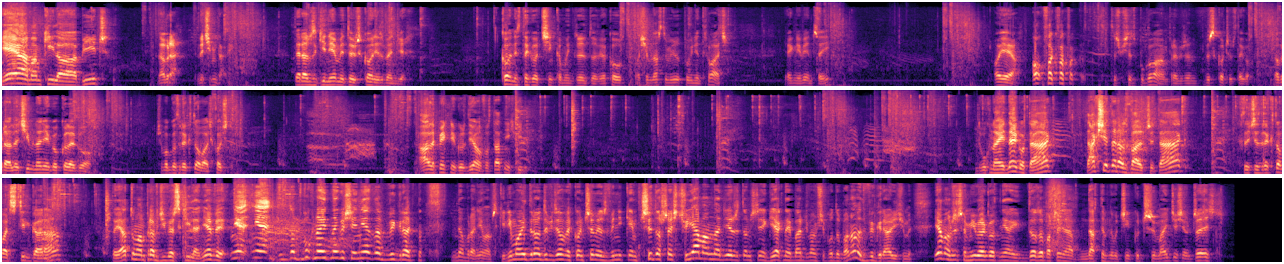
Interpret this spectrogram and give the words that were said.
Yeah, mam killa, bitch! Dobra, lecimy dalej. Teraz zginiemy, to już koniec będzie. Koniec tego odcinka, moi drodzy. Około 18 minut powinien trwać. Jak nie więcej. O yeah. O, fuck, fuck, fuck. Coś mi się zbugowałem, prawie że wyskoczył z tego. Dobra, lecimy na niego, kolego. Trzeba go zrektować, chodź tu. Ale pięknie go zdjąłem w ostatniej chwili. Dwóch na jednego, tak? Tak się teraz walczy, tak? Chcecie zrektować Stilgara? To ja tu mam prawdziwe skille, nie wy. Nie, nie, do dwóch na jednego się nie da wygrać. No. Dobra, nie mam skilli. Moi drodzy widzowie, kończymy z wynikiem 3 do 6. Ja mam nadzieję, że ten odcinek jak najbardziej wam się podoba. Nawet wygraliśmy. Ja wam życzę miłego dnia i do zobaczenia w następnym odcinku. Trzymajcie się, cześć.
